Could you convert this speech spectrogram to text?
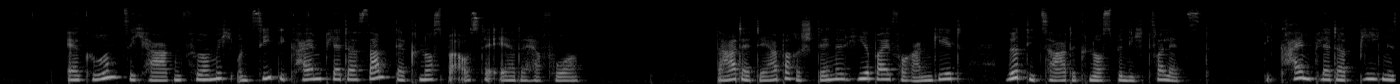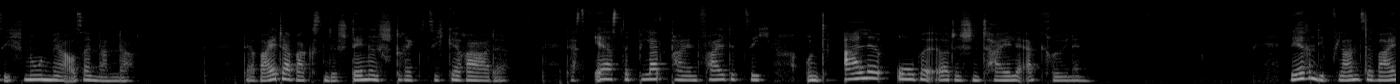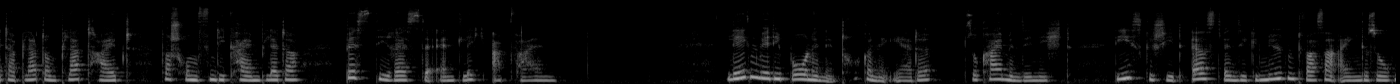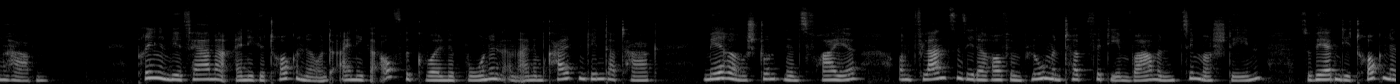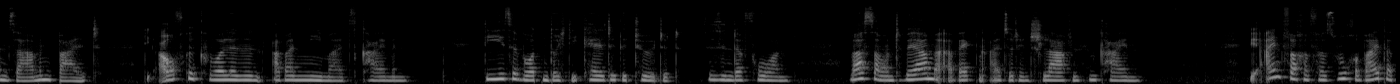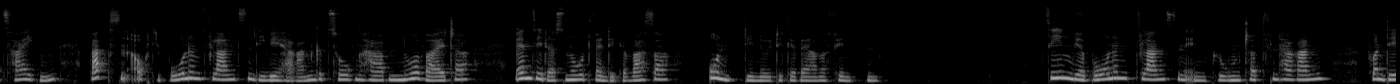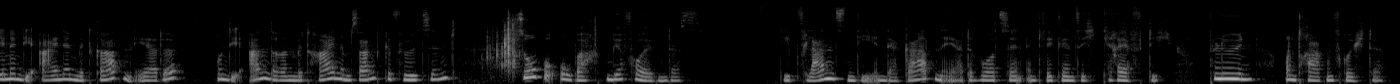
Er krümmt sich hakenförmig und zieht die Keimblätter samt der Knospe aus der Erde hervor. Da der derbere Stängel hierbei vorangeht, wird die zarte Knospe nicht verletzt. Die Keimblätter biegen sich nunmehr auseinander. Der weiter wachsende Stängel streckt sich gerade. Das erste Blattpaar entfaltet sich und alle oberirdischen Teile ergrünen. Während die Pflanze weiter Blatt um Blatt treibt, verschrumpfen die Keimblätter, bis die Reste endlich abfallen. Legen wir die Bohnen in trockene Erde, so keimen sie nicht. Dies geschieht erst, wenn sie genügend Wasser eingesogen haben. Bringen wir ferner einige trockene und einige aufgequollene Bohnen an einem kalten Wintertag mehrere Stunden ins Freie und pflanzen sie darauf in Blumentöpfe, die im warmen Zimmer stehen, so werden die trockenen Samen bald, die aufgequollenen aber niemals keimen. Diese wurden durch die Kälte getötet, sie sind erfroren. Wasser und Wärme erwecken also den schlafenden Keim. Wie einfache Versuche weiter zeigen, wachsen auch die Bohnenpflanzen, die wir herangezogen haben, nur weiter, wenn sie das notwendige Wasser und die nötige Wärme finden. Ziehen wir Bohnenpflanzen in Blumentöpfen heran, von denen die einen mit Gartenerde und die anderen mit reinem Sand gefüllt sind, so beobachten wir Folgendes. Die Pflanzen, die in der Gartenerde wurzeln, entwickeln sich kräftig, blühen und tragen Früchte.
